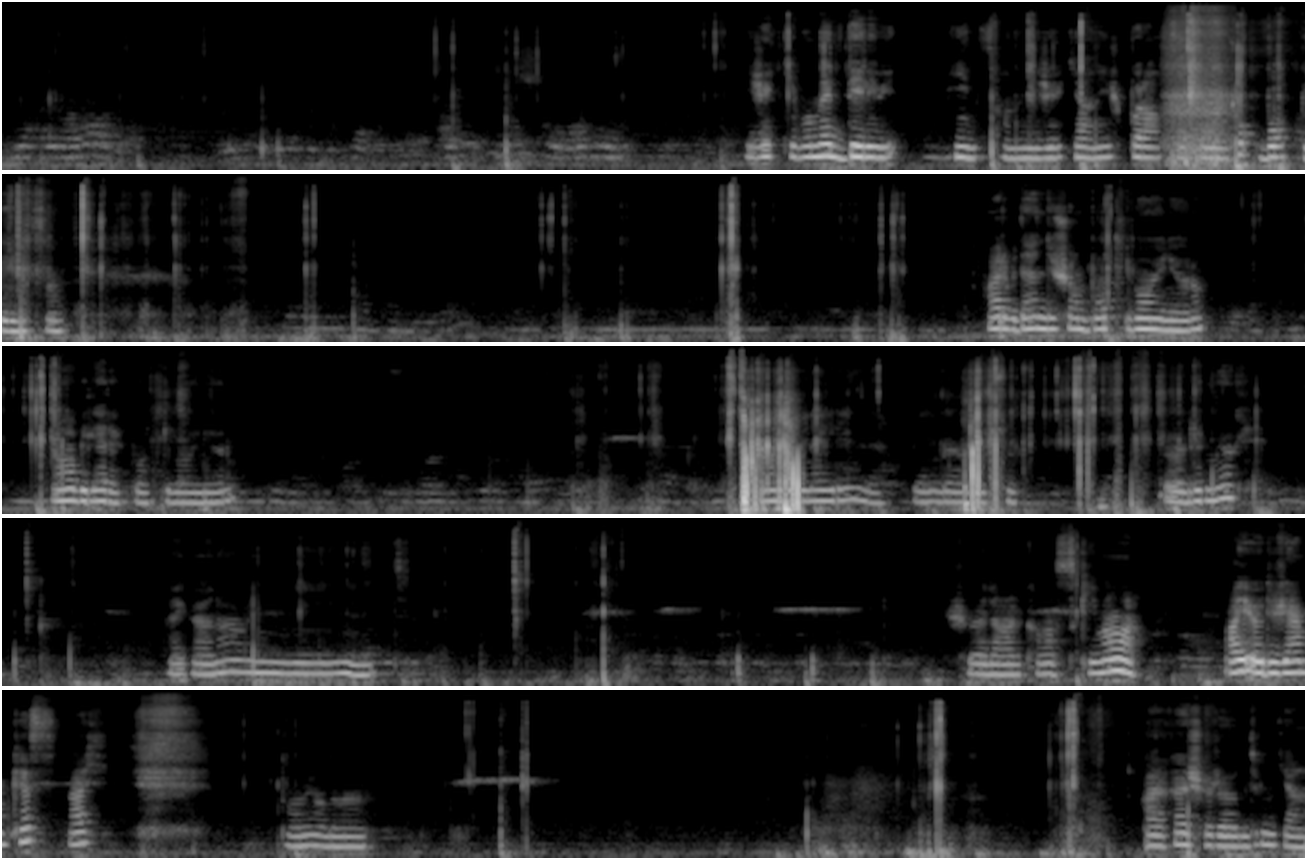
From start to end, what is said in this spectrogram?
Diyecek ki bu ne deli bir insan diyecek. Yani hiç bırakmasın. Çok bot bir insan. Harbiden de şu an bot gibi oynuyorum. Ama bilerek bot gibi oynuyorum. Ben dibine gireyim de beni bir öldürsün. Öldürmüyor ki. I gonna win Şöyle arkama sıkayım ama. Ay ödeyeceğim kız. Ay. Donuyordum ha. Arkadaşlar öldüm ya.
